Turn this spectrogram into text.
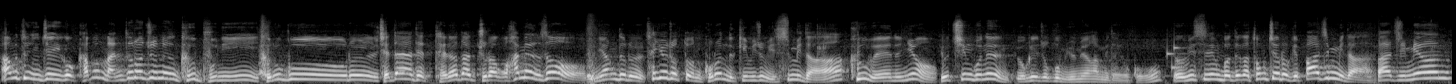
아무튼 이제 이거 갑옷 만들어주는 그 분이 그루그를 제다한테 데려다 주라고 하면서 문양들을 새겨줬던 그런 느낌이 좀 있습니다. 그 외에는요. 이 친구는 이게 조금 유명합니다. 요거. 요 휘슬링 버드가 통째로 이렇게 빠집니다. 빠지면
